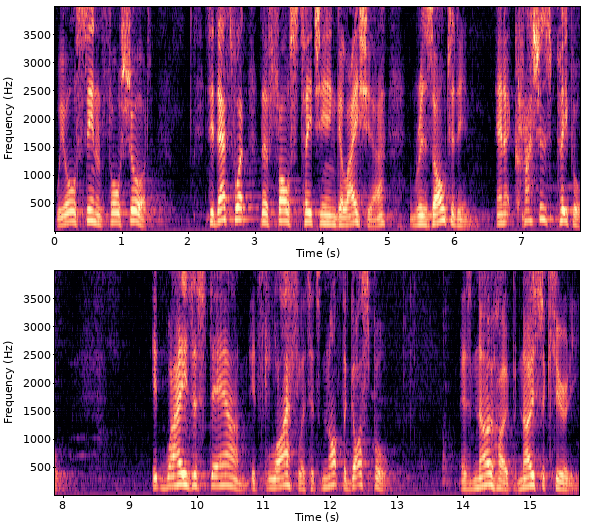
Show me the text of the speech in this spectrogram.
We all sin and fall short. See, that's what the false teaching in Galatia resulted in. And it crushes people. It weighs us down. It's lifeless. It's not the gospel. There's no hope, no security.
